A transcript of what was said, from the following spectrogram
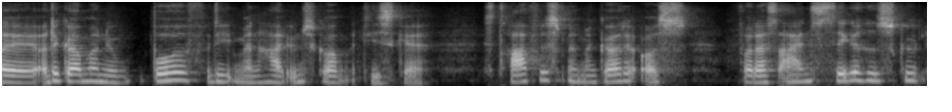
Øh, og det gør man jo både fordi man har et ønske om, at de skal straffes, men man gør det også for deres egen sikkerheds skyld,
